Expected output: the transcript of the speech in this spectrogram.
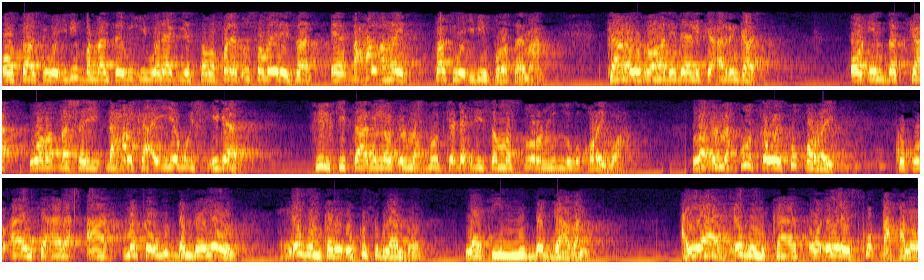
oo taasi way idiin bannaan tahay wixii wanaag iyo samafaleed u samaynaysaan een dhaxal ahayn taasi way idiin furan tahay macna. Kaana wuxuu ahaaday daalika arrinkaas oo in dadka wada dhashay dhaxalka ay iyagu isxigaan filkitaabi lawxulmaxfuudka dhexdiisa masduuran mid lagu qoray buu ahaa lawxulmaxfuudka way ku qoray. Ka qur'aanka ana ah marka ugu dambeeyo uun xugumkani uu ku sugnaan doono. Laakiin muddo gaaban. Ayaa xugumkaas oo in laysku dhaxlo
